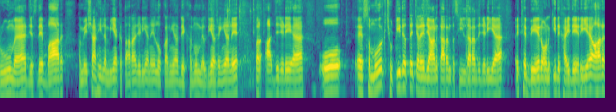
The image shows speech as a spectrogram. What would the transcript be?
ਰੂਮ ਹੈ, ਜਿਸ ਦੇ ਬਾਹਰ ਹਮੇਸ਼ਾ ਹੀ ਲੰਬੀਆਂ ਕਤਾਰਾਂ ਜਿਹੜੀਆਂ ਨੇ ਲੋਕਾਂ ਦੀਆਂ ਦੇਖਣ ਨੂੰ ਮਿਲਦੀਆਂ ਰਹੀਆਂ ਨੇ। ਪਰ ਅੱਜ ਜਿਹੜੇ ਆ, ਉਹ ਸਮੂਹਕ ਛੁੱਟੀ ਦੇ ਉੱਤੇ ਚਲੇ ਜਾਣ ਕਾਰਨ ਤਹਿਸੀਲਦਾਰਾਂ ਦੀ ਜਿਹੜੀ ਹੈ ਇੱਥੇ ਬੇਰੌਣਕੀ ਦਿਖਾਈ ਦੇ ਰਹੀ ਹੈ ਔਰ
